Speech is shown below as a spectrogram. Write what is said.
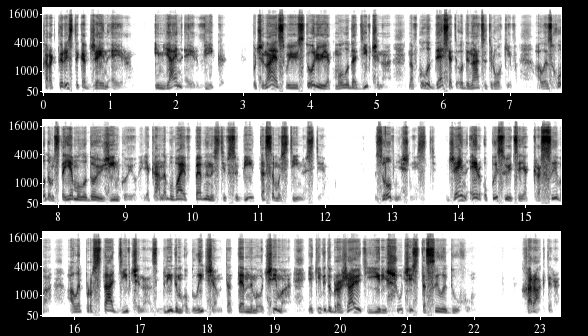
Характеристика Джейн Ейр. Ім'я Ейр – вік. Починає свою історію як молода дівчина, навколо 10-11 років, але згодом стає молодою жінкою, яка набуває впевненості в собі та самостійності. Зовнішність. Джейн Ейр описується як красива, але проста дівчина з блідим обличчям та темними очима, які відображають її рішучість та сили духу. Характер.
